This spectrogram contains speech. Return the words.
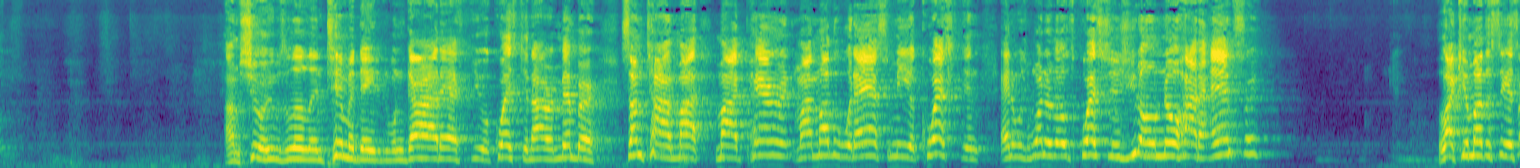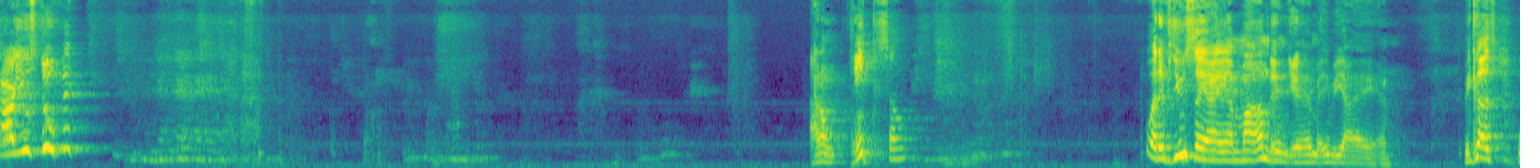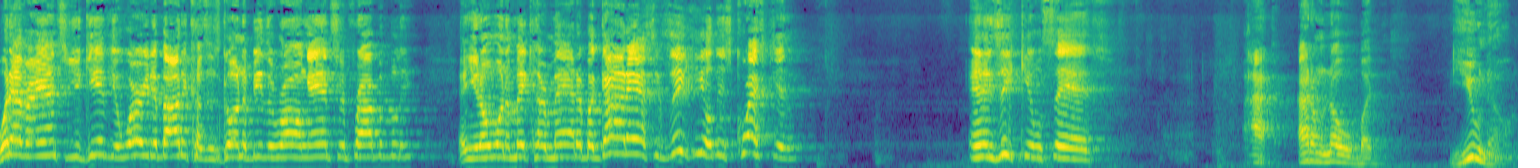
I'm sure he was a little intimidated when God asked you a question. I remember sometime my, my parent, my mother would ask me a question, and it was one of those questions you don't know how to answer. Like your mother says, Are you stupid? I don't think so. But if you say I am, mom, then yeah, maybe I am. Because whatever answer you give, you're worried about it because it's going to be the wrong answer, probably. And you don't want to make her mad. But God asked Ezekiel this question. And Ezekiel says, I, I don't know, but you know.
